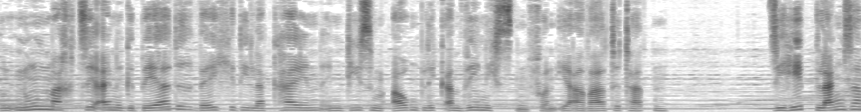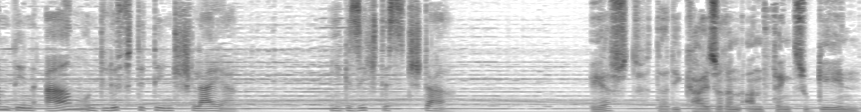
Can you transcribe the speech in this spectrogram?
Und nun macht sie eine Gebärde, welche die Lakaien in diesem Augenblick am wenigsten von ihr erwartet hatten. Sie hebt langsam den Arm und lüftet den Schleier. Ihr Gesicht ist starr. Erst da die Kaiserin anfängt zu gehen,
